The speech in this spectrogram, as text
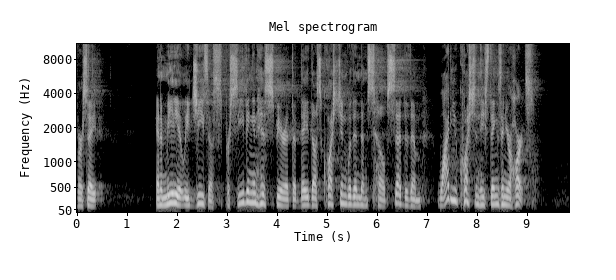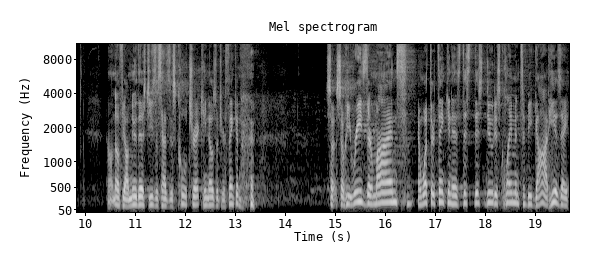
Verse 8 and immediately Jesus, perceiving in his spirit that they thus questioned within themselves, said to them, Why do you question these things in your hearts? I don't know if y'all knew this. Jesus has this cool trick. He knows what you're thinking. So, so he reads their minds, and what they're thinking is this, this dude is claiming to be God. He is a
